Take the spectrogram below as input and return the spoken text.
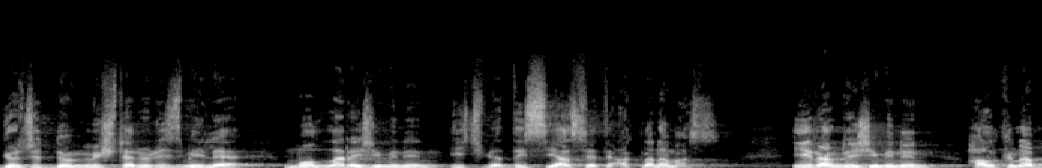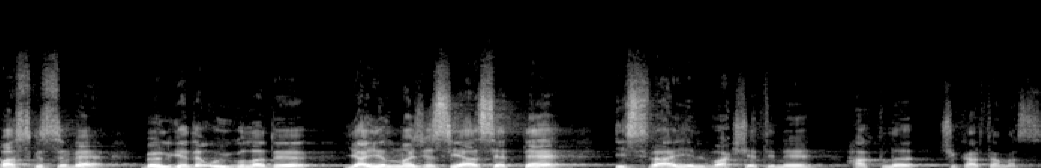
gözü dönmüş terörizmiyle Molla rejiminin iç ve dış siyaseti aklanamaz. İran rejiminin halkına baskısı ve bölgede uyguladığı yayılmacı siyasette İsrail vahşetini haklı çıkartamaz.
